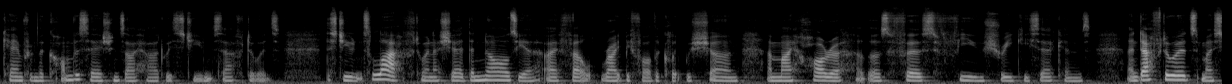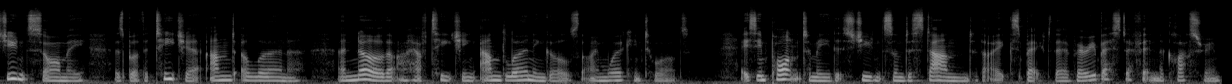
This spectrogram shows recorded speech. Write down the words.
came from the conversations I had with students afterwards. The students laughed when I shared the nausea I felt right before the clip was shown and my horror at those first few shrieky seconds. And afterwards, my students saw me as both a teacher and a learner and know that I have teaching and learning goals that I'm working towards. It's important to me that students understand that I expect their very best effort in the classroom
